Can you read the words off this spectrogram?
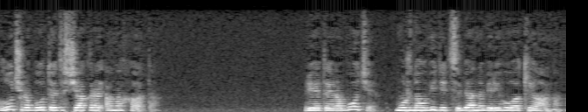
Луч работает с чакрой анахата. При этой работе можно увидеть себя на берегу океана.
